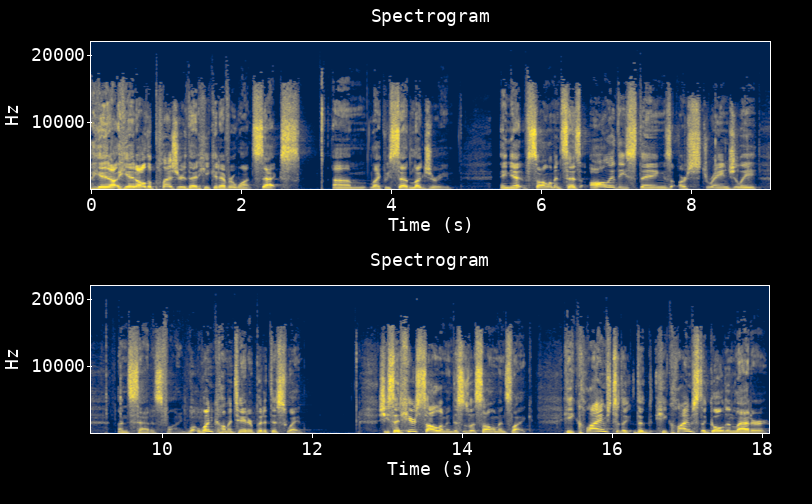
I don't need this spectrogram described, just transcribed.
He had, he had all the pleasure that he could ever want sex, um, like we said, luxury. And yet, Solomon says all of these things are strangely unsatisfying. One commentator put it this way She said, Here's Solomon. This is what Solomon's like. He climbs, to the, the, he climbs the golden ladder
